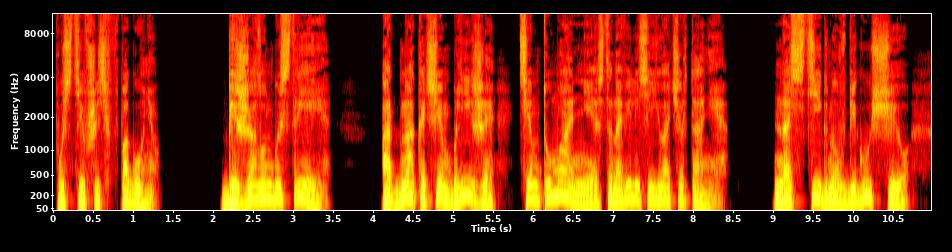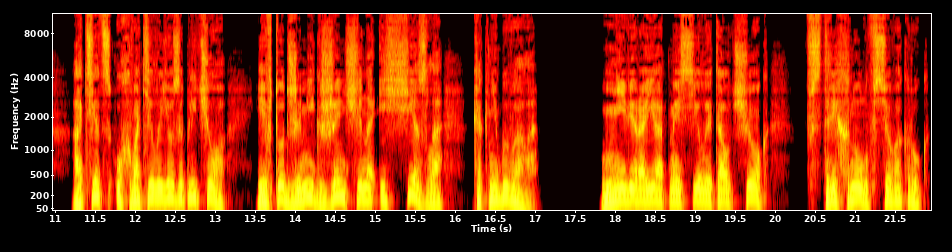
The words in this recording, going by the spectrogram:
пустившись в погоню. Бежал он быстрее, однако чем ближе, тем туманнее становились ее очертания. Настигнув бегущую, отец ухватил ее за плечо, и в тот же миг женщина исчезла, как не бывало. Невероятной силой толчок встряхнул все вокруг,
